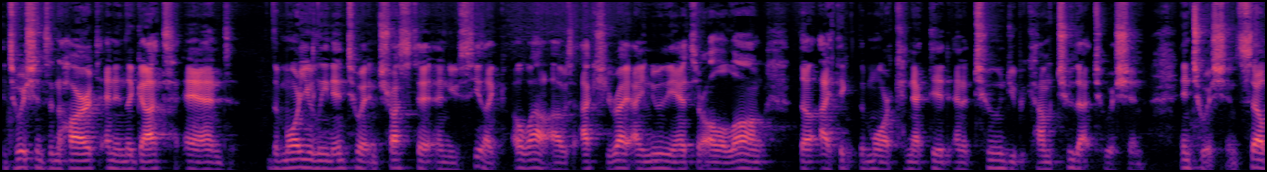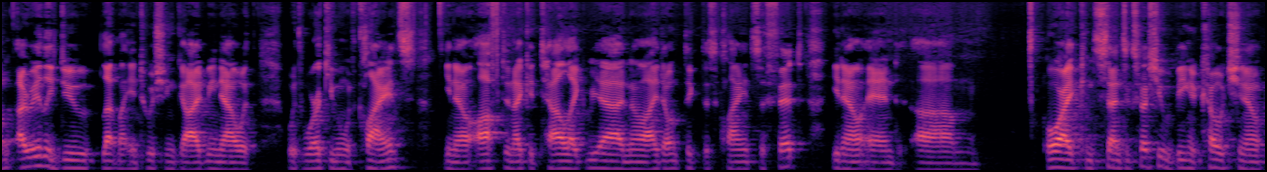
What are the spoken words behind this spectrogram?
intuition's in the heart and in the gut. And the more you lean into it and trust it and you see like oh wow i was actually right. I knew the answer all along. The i think the more connected and attuned you become to that tuition intuition. So i really do let my intuition guide me now with with work even with clients. You know often i could tell like yeah no i don't think this client's a fit you know and um or i can sense especially with being a coach you know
